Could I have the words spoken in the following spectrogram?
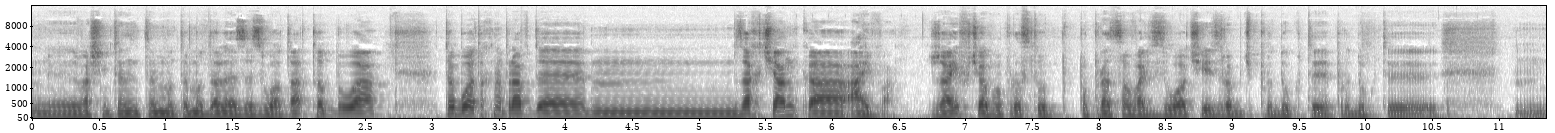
e, właśnie ten, ten, te modele ze złota, to była, to była tak naprawdę mm, zachcianka Ive'a. Że Ive chciał po prostu popracować w złocie i zrobić produkty, produkty mm,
